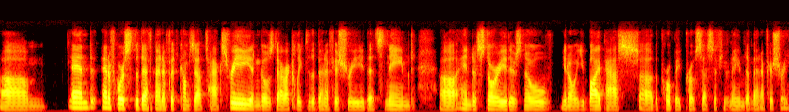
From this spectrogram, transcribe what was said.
Um, and and of course the death benefit comes out tax free and goes directly to the beneficiary that's named uh, end of story there's no you know you bypass uh, the probate process if you've named a beneficiary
